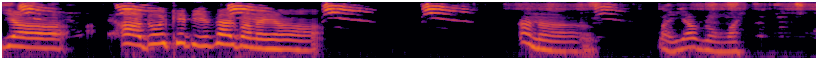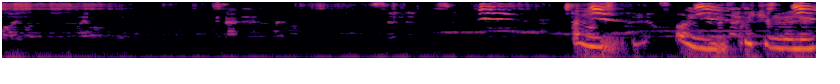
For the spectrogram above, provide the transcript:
Ya abi o kediyi ver bana ya. Ana. Vay yavrum vay. Ay, ay kuşum benim.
